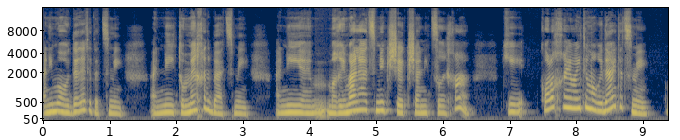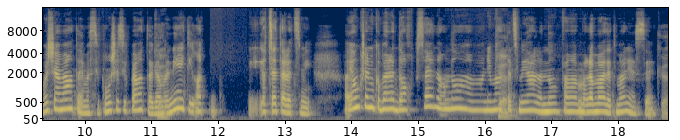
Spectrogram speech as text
אני מעודדת את עצמי, אני תומכת בעצמי, אני אה, מרימה לעצמי כש, כשאני צריכה. כי כל החיים הייתי מורידה את עצמי, כמו שאמרת, עם הסיפור שסיפרת, גם כן. אני הייתי רק יוצאת על עצמי. היום כשאני מקבלת דוח, בסדר, נו, אני אומרת. לעצמי, יאללה, נו, פעם למדת, מה אני אעשה? כן.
